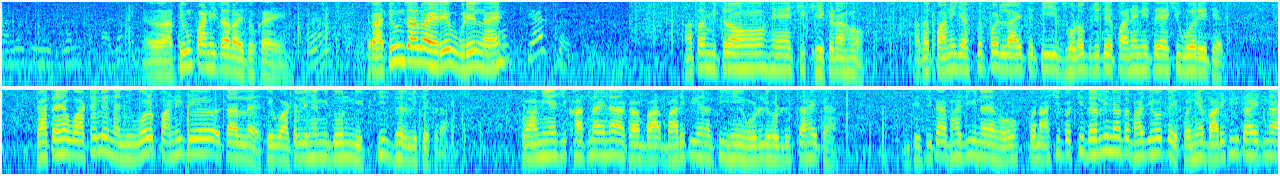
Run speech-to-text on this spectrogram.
पाण्याची? रात्रीहून पाणी चालू आहे तो काय? हे? रात्रीहून चालू आहे रे उघडेल नाही. मग त्याच तर. आता मित्र हो हे अशी खेकडा हो. आता पाणी जास्त पडलं आहे तर ती झोडप जिथे पाण्याने ते अशी वर येतात. तर आता ह्या वाटलं ना निवळ पाणी जे चाललं आहे ते वाटलं ह्या मी दोन निटकीच धरली खेकडा. पण आम्ही अशी खात नाही ना का बा बारीकली ना ती ही होडली होडली तर आहेत हा. त्याची काय भाजी नाही हो. पण अशी पक्की धरली ना तर भाजी होते. पण हे बारीकलीच आहेत ना.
